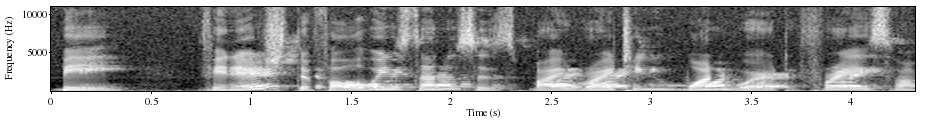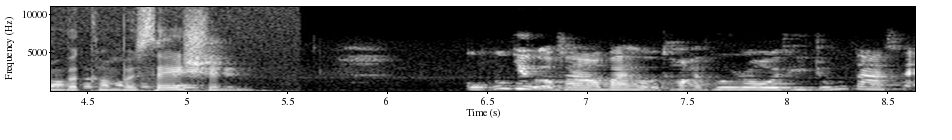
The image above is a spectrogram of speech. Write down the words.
B. Finish the following sentences by writing one word phrase from the conversation. Cũng dựa vào bài hội thoại vừa rồi thì chúng ta sẽ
